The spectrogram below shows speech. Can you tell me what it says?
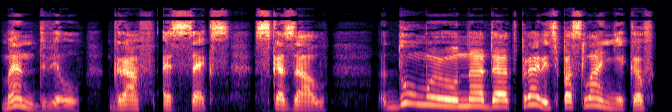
Мэндвилл, граф Эссекс, сказал, «Думаю, надо отправить посланников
